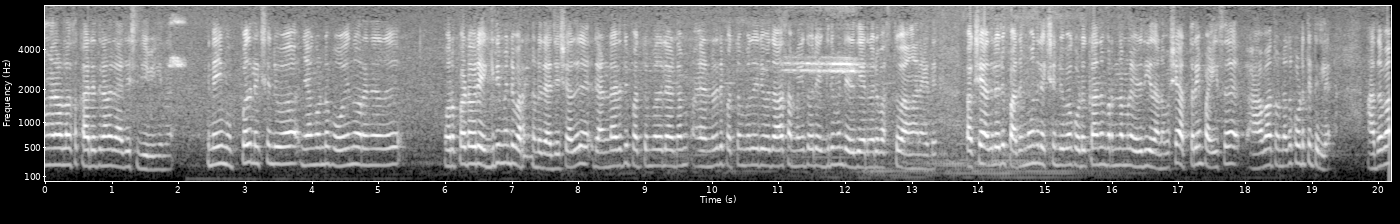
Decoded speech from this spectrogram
അങ്ങനെയുള്ള കാര്യത്തിലാണ് രാജേഷ് ജീവിക്കുന്നത്. പിന്നെ ഈ മുപ്പത് ലക്ഷം രൂപ ഞാൻ കൊണ്ട് പോയെന്ന് പറയുന്നത് ഉറപ്പായിട്ടും ഒരു എഗ്രിമെന്റ് പറയുന്നുണ്ട് രാജേഷ്. അത് രണ്ടായിരത്തി പത്തൊമ്പതിലായിട്ടും രണ്ടായിരത്തി പത്തൊമ്പത് ഇരുപത് ആ സമയത്ത് ഒരു എഗ്രിമെന്റ് എഴുതിയായിരുന്നു ഒരു വസ്തു വാങ്ങാനായിട്ട്. പക്ഷേ അതിലൊരു പതിമൂന്ന് ലക്ഷം രൂപ കൊടുക്കാമെന്ന് പറഞ്ഞ് നമ്മൾ എഴുതിയതാണ്. പക്ഷേ അത്രയും പൈസ ആവാത്തതുകൊണ്ട് അത് കൊടുത്തിട്ടില്ല. അഥവാ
